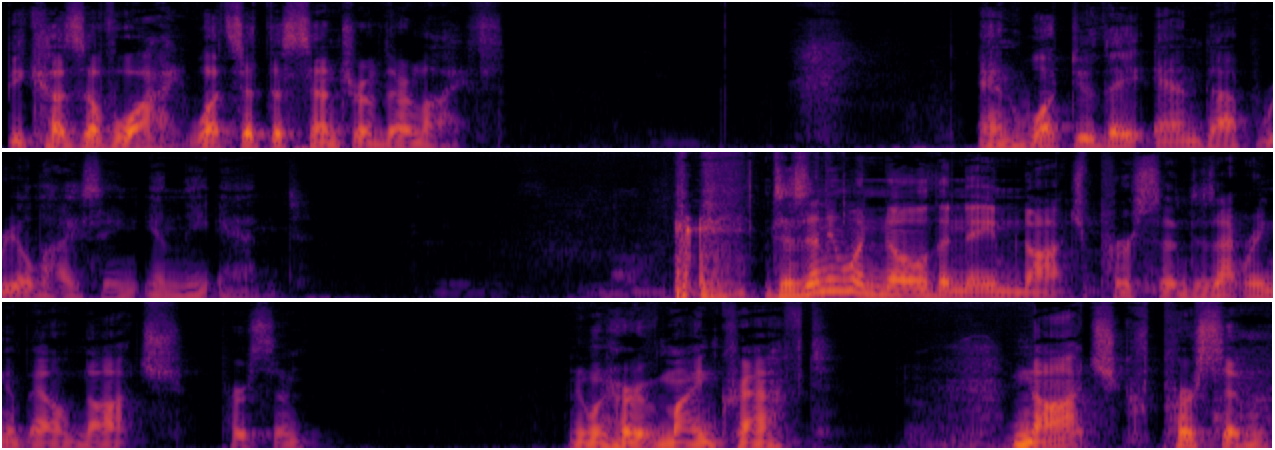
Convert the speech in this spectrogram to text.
because of why? What's at the center of their life? And what do they end up realizing in the end? Does anyone know the name Notch Persson? Does that ring a bell? Notch Persson? Anyone heard of Minecraft? Notch Persson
